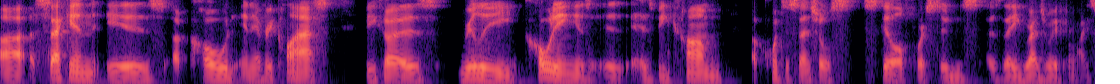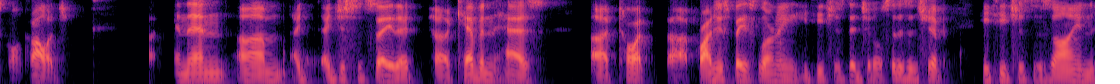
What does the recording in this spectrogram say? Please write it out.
Uh, a second is a code in every class because really coding is, is has become a quintessential skill for students as they graduate from high school and college. And then um, I, I, just should say that uh, Kevin has uh, taught uh, project-based learning. He teaches digital citizenship. He teaches design,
